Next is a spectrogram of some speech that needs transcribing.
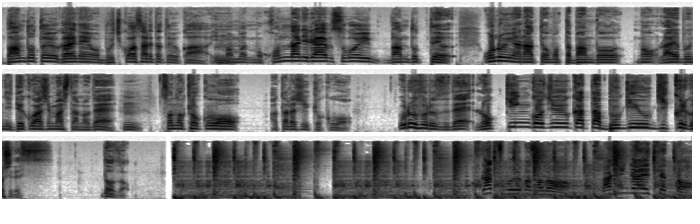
う、バンドという概念をぶち壊されたというか、うん今までもうこんなにライブすごいバンドっておるんやなって思ったバンドのライブに出くわしましたので、うん。その曲を、新しい曲を、ウルフルズでロッキン50型ブギウぎっくり腰です。どうぞ。ガッツムデパソのマシンガンエチケット。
